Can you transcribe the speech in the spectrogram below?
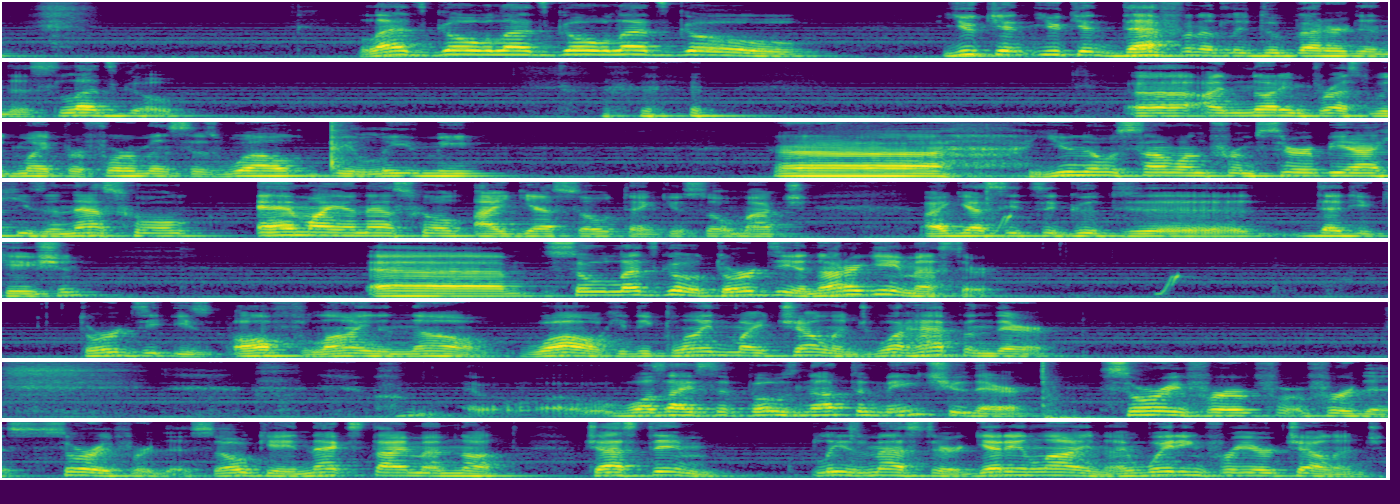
Let's go, let's go, let's go. You can you can definitely do better than this. Let's go. uh, I'm not impressed with my performance as well, believe me. Uh, you know someone from Serbia, he's an asshole. Am I an asshole? I guess so, thank you so much. I guess it's a good uh, dedication. Um, so let's go. Tordzi, another game master. Tordzi is offline now. Wow, he declined my challenge. What happened there? Was I supposed not to meet you there? Sorry for, for, for this. Sorry for this. Okay, next time I'm not. Him. Please, master, get in line. I'm waiting for your challenge.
